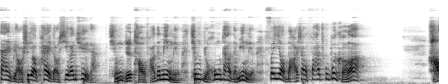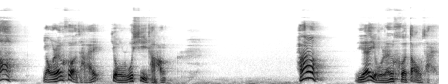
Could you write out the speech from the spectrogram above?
代表是要派到西安去的，停止讨伐的命令，停止轰炸的命令，非要马上发出不可。”好，有人喝彩，就如戏场；好，也有人喝倒彩。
